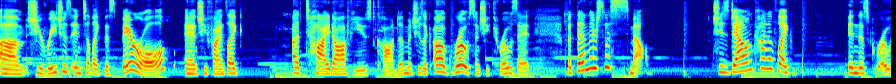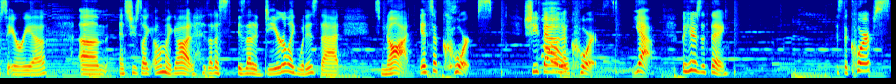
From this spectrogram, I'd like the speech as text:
um she reaches into like this barrel and she finds like a tied off used condom and she's like, "Oh, gross," and she throws it. But then there's this smell. She's down kind of like in this gross area. Um and she's like, "Oh my god, is that a is that a deer? Like what is that?" It's not. It's a corpse. She found a corpse. Yeah. But here's the thing. Is the corpse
